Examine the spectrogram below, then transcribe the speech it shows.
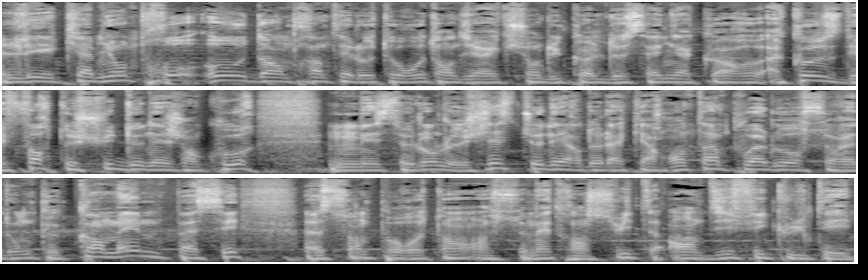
les camions trop hauts d'emprunter l'autoroute en direction du col de Seigne à cause des fortes chutes de neige en cours. Mais selon le gestionnaire de la 40, un poids lourd serait donc quand même passé sans pour autant se mettre ensuite en difficulté.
